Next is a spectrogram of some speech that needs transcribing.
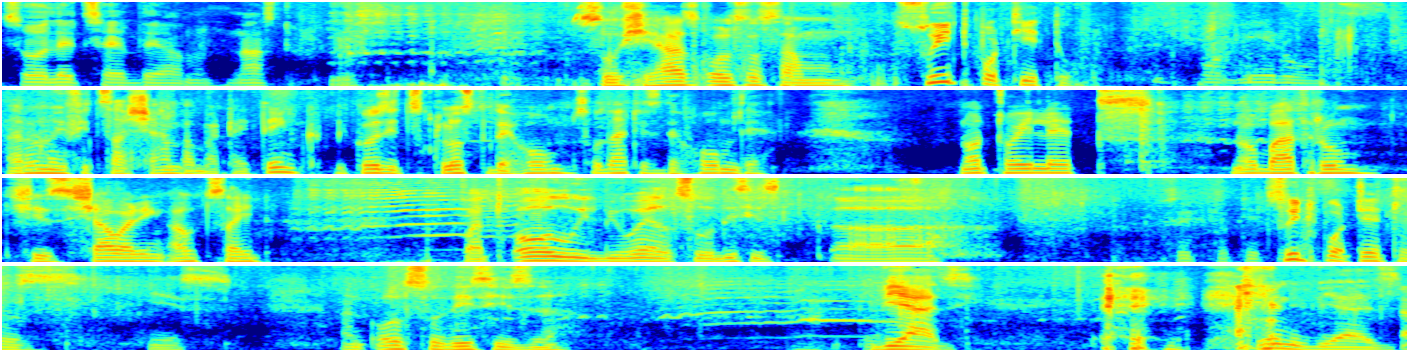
So let's head there, man. Nasto. so she has also some sweet potato. I don't know if it's a shamba but i think because it's close to the home so that is the home there. No toilet no bathroom. She's showering outside. But all will be well. So this is uh, Sweet potato. sweet potatoes. Yes. And also this is uh, viazi hiyo ni viazi.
